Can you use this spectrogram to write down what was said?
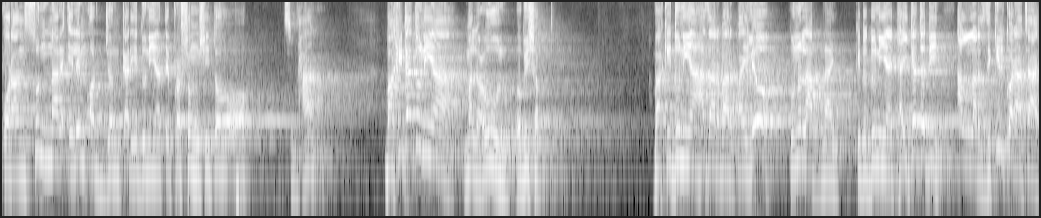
কোরআন সুন্নার এলেম অর্জনকারী দুনিয়াতে প্রশংসিত। সুবহান। বাকিটা দুনিয়া মালউন, অভিশপ্ত। বাকি দুনিয়া হাজার বার পাইলেও কোনো লাভ নাই। কিন্তু দুনিয়ায় থাইকে যদি আল্লাহর জিকির করা চায়,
